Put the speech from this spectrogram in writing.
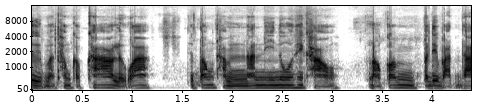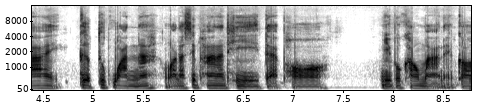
ตื่นมาทำกับข้าว หรือว่าจะต้องทำนั่นนี่นู่นให้เขา เราก็ปฏิบัติได้เกือบทุกวันนะวันละสิบห้านาที แต่พอ มีพวกเขามาเนี่ยก็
